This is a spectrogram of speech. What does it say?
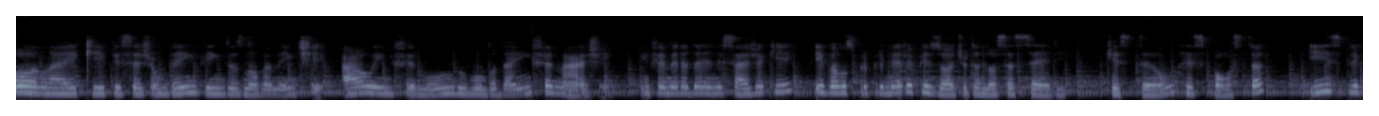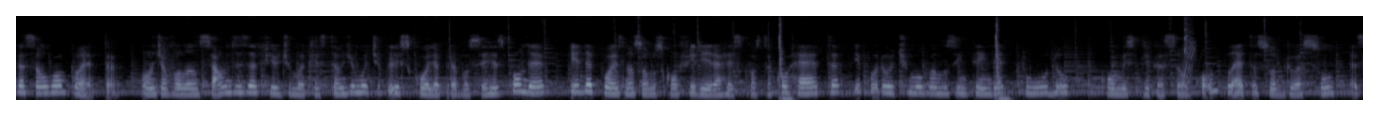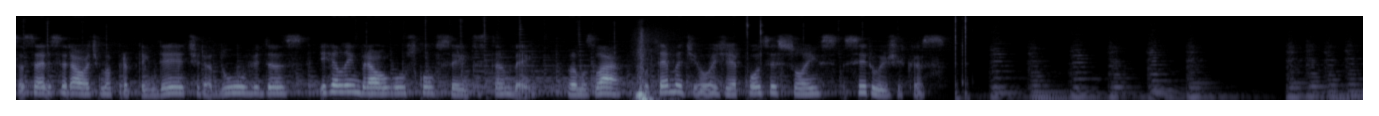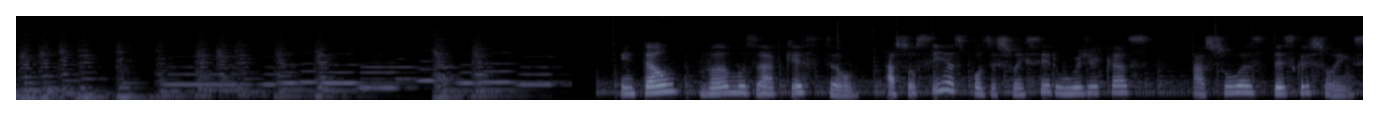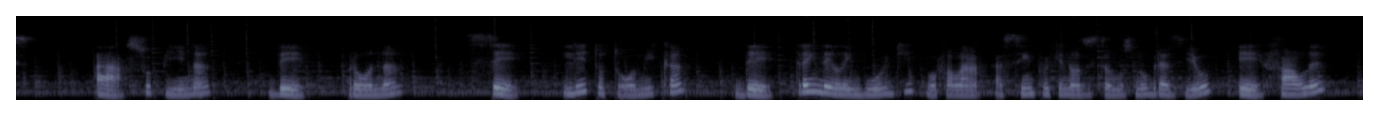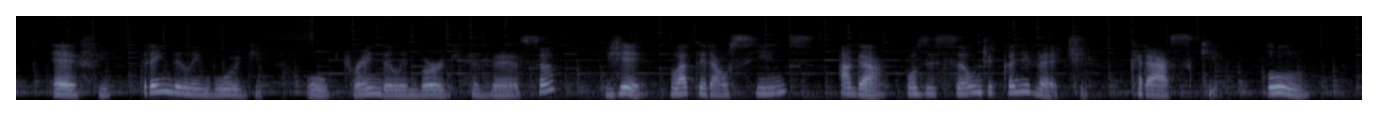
Olá, equipe, sejam bem-vindos novamente ao Infermundo, o mundo da enfermagem. Enfermeira Daiane Sage aqui e vamos para o primeiro episódio da nossa série Questão, Resposta e Explicação Completa, onde eu vou lançar um desafio de uma questão de múltipla escolha para você responder e depois nós vamos conferir a resposta correta e por último vamos entender tudo com uma explicação completa sobre o assunto. Essa série será ótima para aprender, tirar dúvidas e relembrar alguns conceitos também. Vamos lá? O tema de hoje é posições cirúrgicas. Então, vamos à questão. Associe as posições cirúrgicas às suas descrições. A. Supina. B. Prona. C. Litotômica. D. Trendelenburg. Vou falar assim porque nós estamos no Brasil. E. Fowler. F. Trendelenburg ou Trendelenburg reversa. G. Lateral sims. H. Posição de canivete. Krask. 1.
